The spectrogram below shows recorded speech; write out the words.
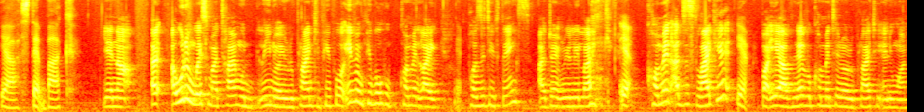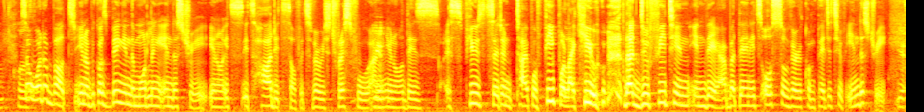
yeah, step back. Yeah, nah, I, I wouldn't waste my time with, you know, replying to people. Even people who comment like Yeah. positive things, I don't really like Yeah, comment. I just like it. yeah. But yeah, I've never commented or replied to anyone So what about you know because being in the modeling industry, you know it's it's hard itself. It's very stressful, and Yeah. you know there's a few certain type of people like you that do fit in in there. But then it's also very competitive industry. Yeah.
